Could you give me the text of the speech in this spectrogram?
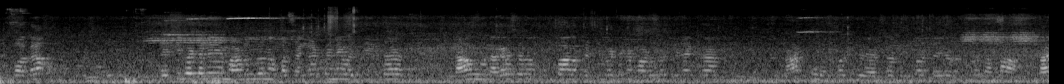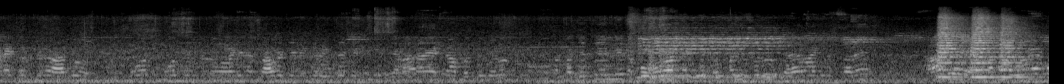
ಮುಂಭಾಗ ಪ್ರತಿಭಟನೆ ಮಾಡಲು ನಮ್ಮ ಸಂಘಟನೆ ವತಿಯಿಂದ ನಾವು ನಗರಸಭೆ ಮುಂಭಾಗ ಪ್ರತಿಭಟನೆ ಮಾಡಲು ದಿನಾಂಕ ನಾಲ್ಕು ಒಂಬತ್ತು ಎರಡು ಸಾವಿರದ ಇಪ್ಪತ್ತೈದರಂದು ನಮ್ಮ ಕಾರ್ಯಕರ್ತರು ಹಾಗೂ ಮೂವತ್ತು ಮೂವತ್ತೊಂದು ವಾರ್ಡಿನ ಸಾರ್ವಜನಿಕರು ಹಿತಶಕ್ತಿ ಜನನಾಯಕ ಬಂಧುಗಳು ನಮ್ಮ ಜೊತೆಯಲ್ಲಿ ನಮ್ಮ ಹೋರಾಟಕ್ಕೆ ಬೆಂಬಲಿಸಲು ತಯಾರಾಗಿರುತ್ತಾರೆ ಆದರೆ ನಮ್ಮ ಹೋರಾಟ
